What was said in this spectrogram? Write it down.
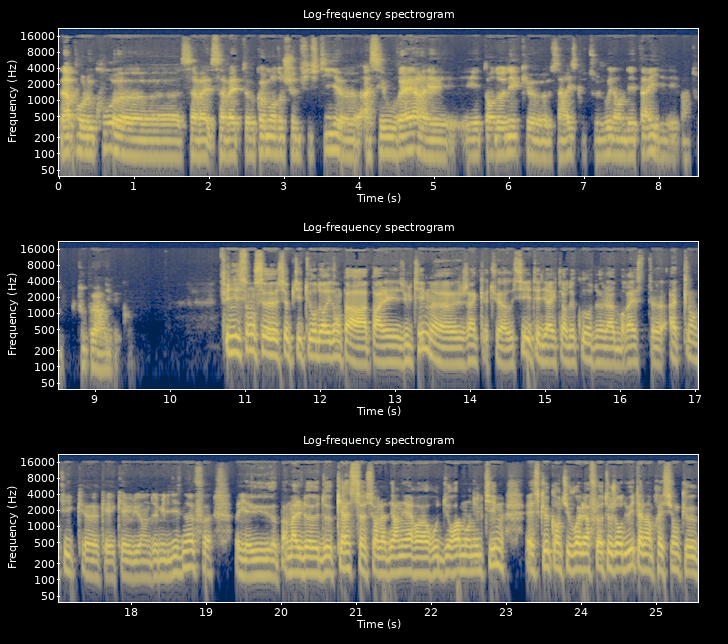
là pour le coup euh, ça va ça va être comme en Ocean 50 euh, assez ouvert et, et, étant donné que ça risque de se jouer dans le détail et ben, tout, tout peut arriver quoi. Finissons ce, petit tour d'horizon par, les ultimes. Euh, Jacques, tu as aussi été directeur de course de la Brest Atlantique euh, qui, a eu lieu en 2019. Il y a eu pas mal de, casses sur la dernière euh, route du Rhum en ultime. Est-ce que quand tu vois la flotte aujourd'hui, tu as l'impression que,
